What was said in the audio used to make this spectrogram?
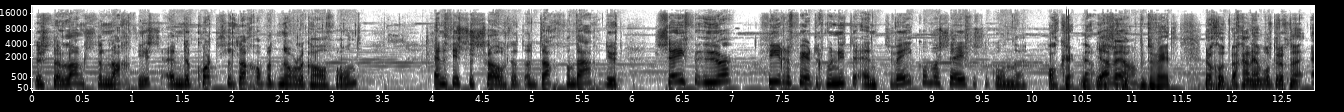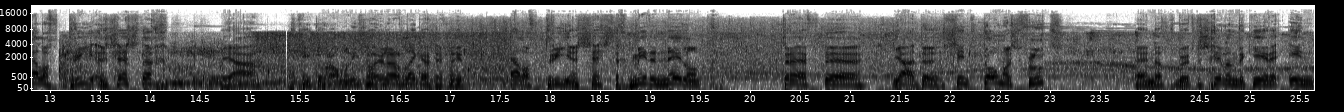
dus de langste nacht is... en de kortste dag op het noordelijke halfrond. En het is dus zo dat de dag vandaag duurt 7 uur, 44 minuten en 2,7 seconden. Oké, nou, dat is goed om te weten. Nou goed, we gaan helemaal terug naar 1163. Ja, dat ging toch allemaal niet zo heel erg lekker, zeg maar niet. 1163, Midden-Nederland treft eh, ja, de Sint-Thomasvloed. En dat gebeurt verschillende keren in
